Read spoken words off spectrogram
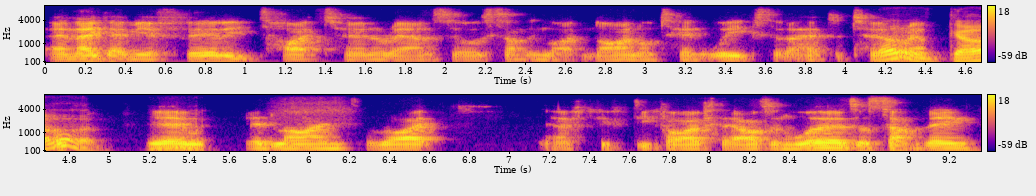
and they gave me a fairly tight turnaround. So it was something like nine or ten weeks that I had to turn. Oh around. God! Yeah, with deadline to write you know, 55,000 words or something.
